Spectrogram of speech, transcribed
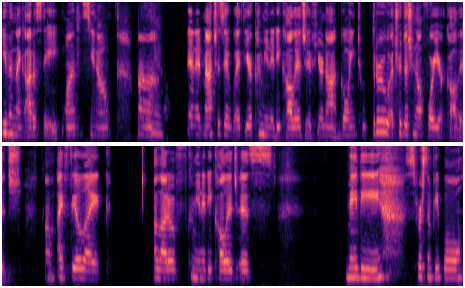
even like out of state ones, you know. Um, yeah. And it matches it with your community college if you're not going to through a traditional four year college. Um, I feel like a lot of community college is maybe for some people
